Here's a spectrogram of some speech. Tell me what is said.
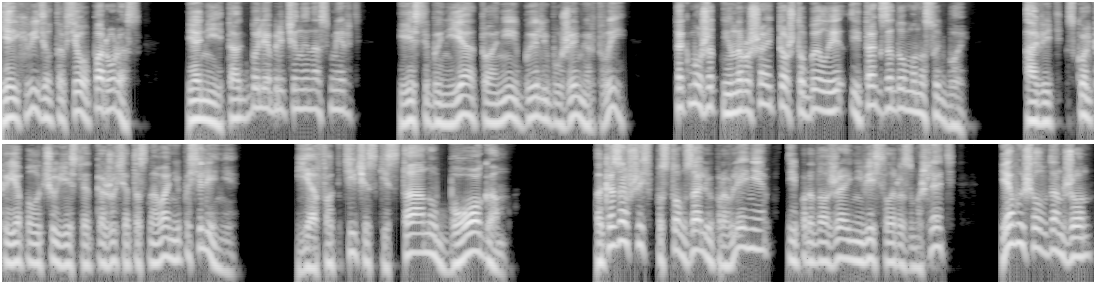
Я их видел-то всего пару раз. И они и так были обречены на смерть. Если бы не я, то они были бы уже мертвы. Так может не нарушать то, что было и так задумано судьбой. А ведь сколько я получу, если откажусь от основания поселения? Я фактически стану богом. Оказавшись в пустом зале управления и продолжая невесело размышлять, я вышел в донжон,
